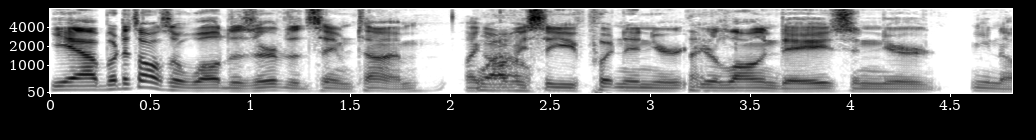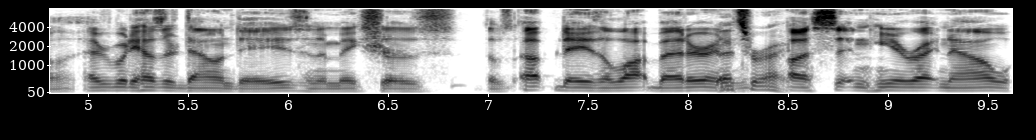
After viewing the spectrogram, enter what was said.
Yeah, but it's also well deserved at the same time. Like Wow. obviously you've put in your, Thank your long days and your you know everybody has their down days and it makes those those up days a lot better. And That's right. Us sitting here right now,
